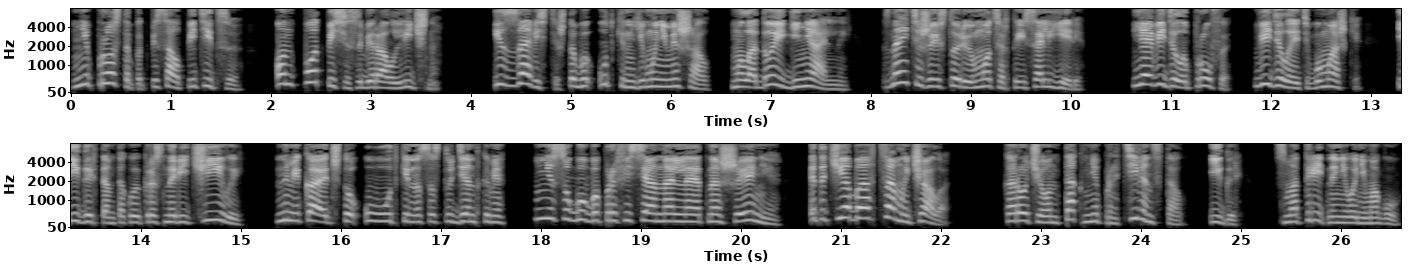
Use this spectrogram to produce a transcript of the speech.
не просто подписал петицию, он подписи собирал лично. Из зависти, чтобы Уткин ему не мешал. Молодой и гениальный. Знаете же историю Моцарта и Сальери? Я видела пруфы, видела эти бумажки. Игорь там такой красноречивый, намекает, что у Уткина со студентками не сугубо профессиональные отношения. Это чья бы овца мычала? Короче, он так мне противен стал, Игорь. Смотреть на него не могу.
